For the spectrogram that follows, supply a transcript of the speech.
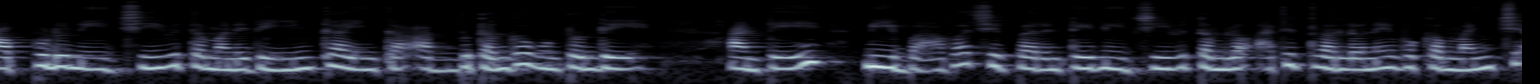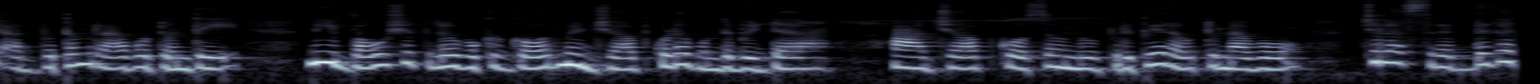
అప్పుడు నీ జీవితం అనేది ఇంకా ఇంకా అద్భుతంగా ఉంటుంది. అంటే నీ బాబా చెప్పారంటే నీ జీవితంలో అతి త్వరలోనే ఒక మంచి అద్భుతం రాబోతుంది. నీ భవిష్యత్తులో ఒక గవర్నమెంట్ జాబ్ కూడా ఉంది బిడ్డ. ఆ జాబ్ కోసం నువ్వు ప్రిపేర్ అవుతున్నావు. చాలా శ్రద్ధగా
